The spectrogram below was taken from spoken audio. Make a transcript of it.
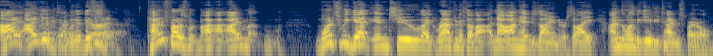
I, I give it to Oh I mean, this God. is Time Spiral. Is, I, I'm once we get into like rafting and stuff. I, now I'm head designer, so I I'm the one that gave you Time Spiral.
